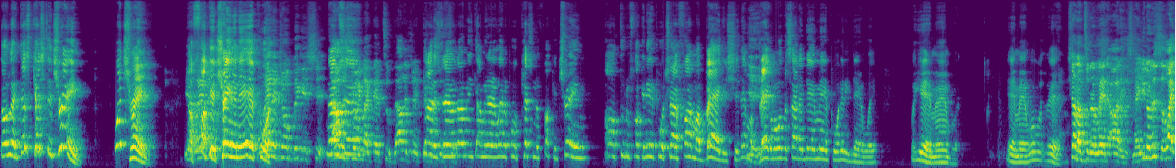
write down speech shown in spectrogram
no, like just catch the train. What train? Yeah, a fucking train in the airport. Atlanta joint big as shit. Know what I'm Dallas saying? joint like that too. Dallas joint big God as shit. I mean, got me at Atlanta port catching the fucking train all through the fucking airport trying to find my bag and shit. They have my bag on the other side of the damn airport any damn way. But yeah, man. But yeah, man. What was yeah? Shout out to the Atlanta audience, man. You know this is a light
